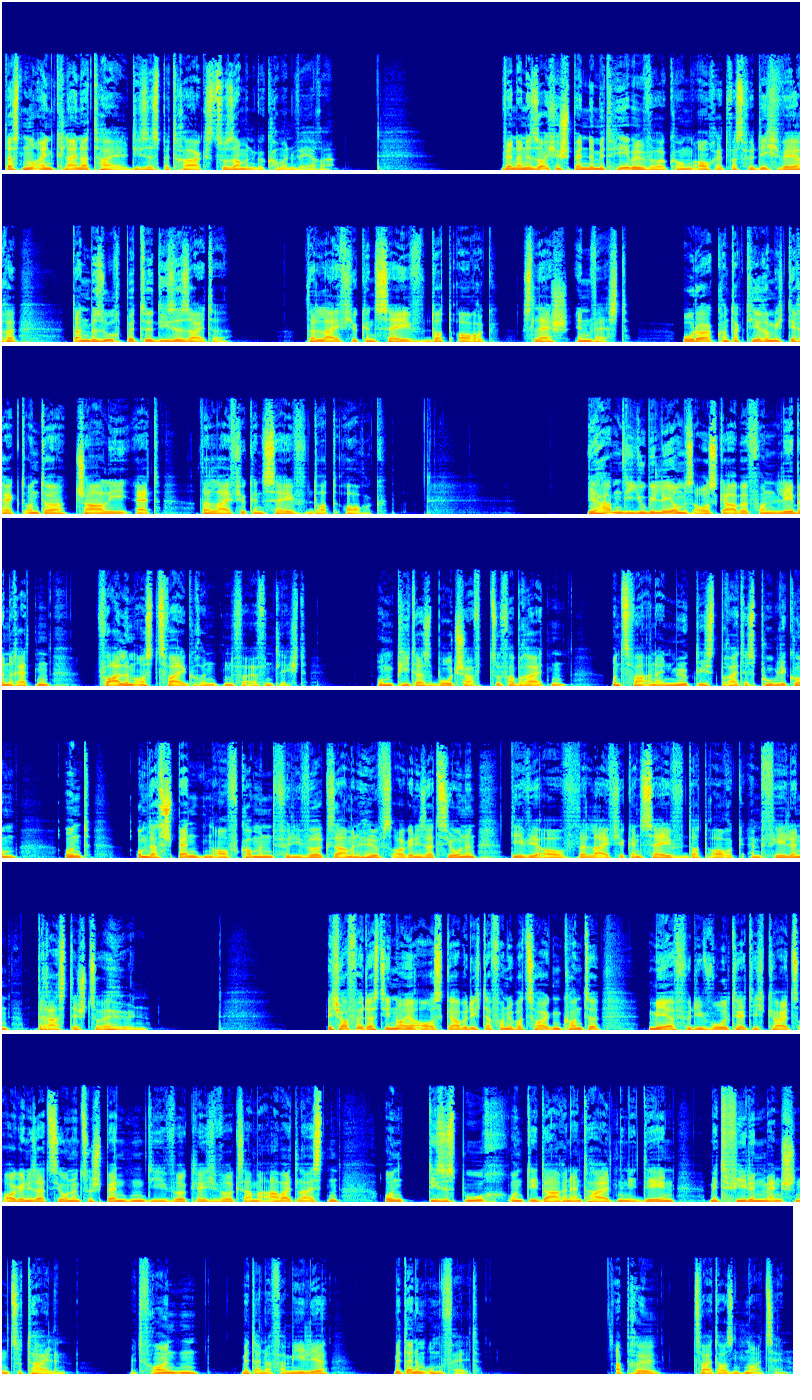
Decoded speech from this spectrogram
dass nur ein kleiner Teil dieses Betrags zusammengekommen wäre. Wenn eine solche Spende mit Hebelwirkung auch etwas für dich wäre, dann besuch bitte diese Seite thelifeyoucansave.org slash invest oder kontaktiere mich direkt unter charlie at thelifeyoucansave.org. Wir haben die Jubiläumsausgabe von Leben retten vor allem aus zwei Gründen veröffentlicht. Um Peters Botschaft zu verbreiten – und zwar an ein möglichst breites Publikum, und um das Spendenaufkommen für die wirksamen Hilfsorganisationen, die wir auf thelifeyoucansave.org empfehlen, drastisch zu erhöhen. Ich hoffe, dass die neue Ausgabe dich davon überzeugen konnte, mehr für die Wohltätigkeitsorganisationen zu spenden, die wirklich wirksame Arbeit leisten, und dieses Buch und die darin enthaltenen Ideen mit vielen Menschen zu teilen. Mit Freunden, mit deiner Familie, mit deinem Umfeld. April 2019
